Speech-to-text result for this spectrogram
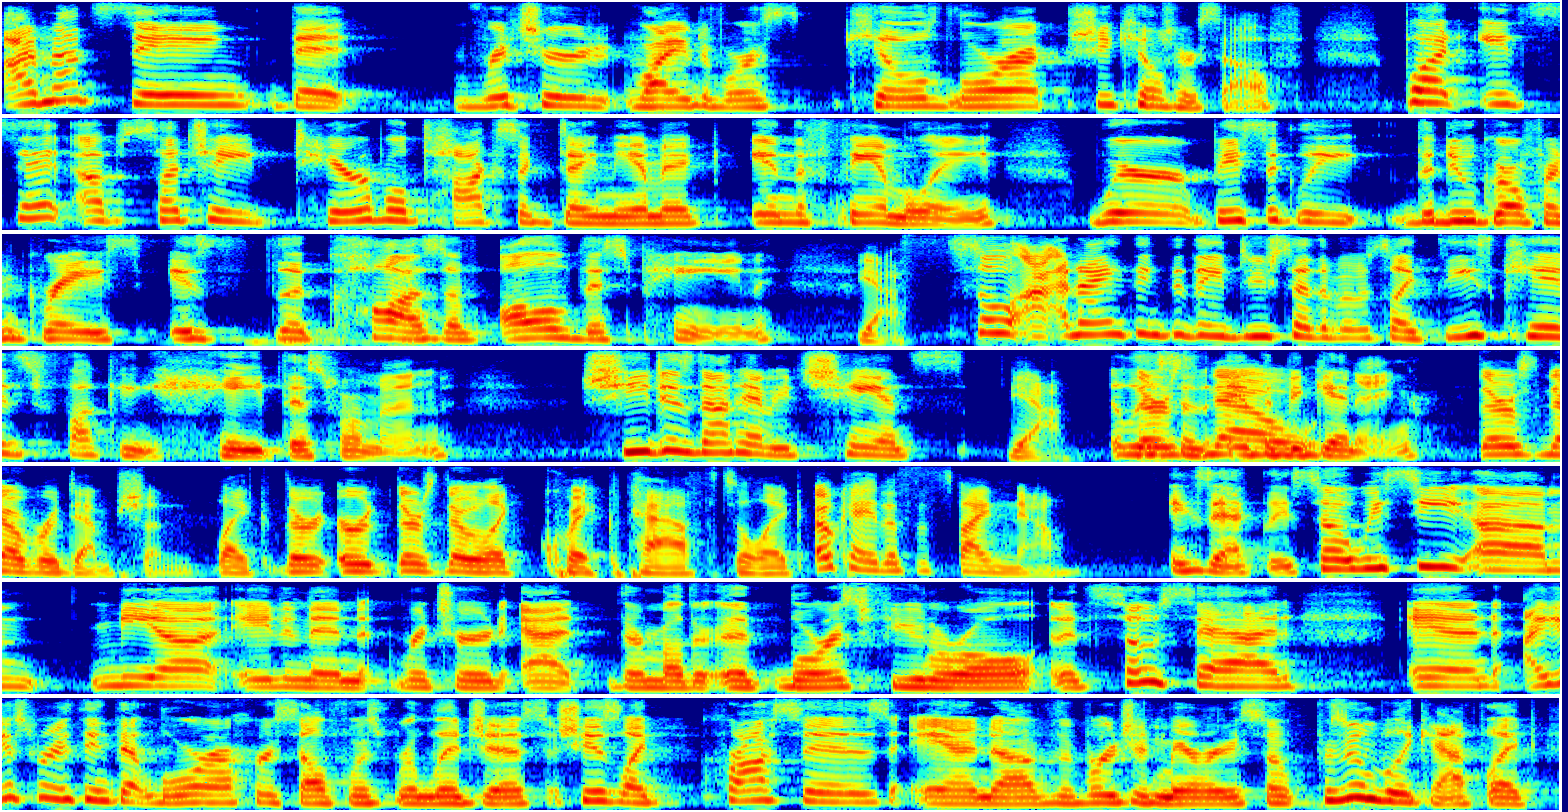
i'm not saying that richard wanting divorce killed laura she killed herself but it set up such a terrible toxic dynamic in the family where basically the new girlfriend grace is the cause of all of this pain Yes. so and i think that they do set up it was like these kids fucking hate this woman she does not have a chance Yeah. at least there's at, no at the beginning there's no redemption. Like there or there's no like quick path to like, okay, this is fine now. Exactly. So we see um, Mia, Aiden, and Richard at their mother at Laura's funeral, and it's so sad. And I just really think that Laura herself was religious. She has like crosses and uh, the Virgin Mary, so presumably Catholic.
